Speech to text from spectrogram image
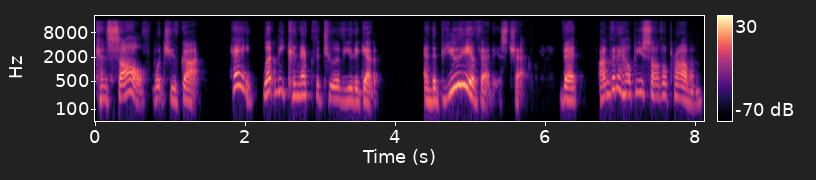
can solve what you've got. Hey, let me connect the two of you together. And the beauty of that is, Chet, that I'm going to help you solve a problem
